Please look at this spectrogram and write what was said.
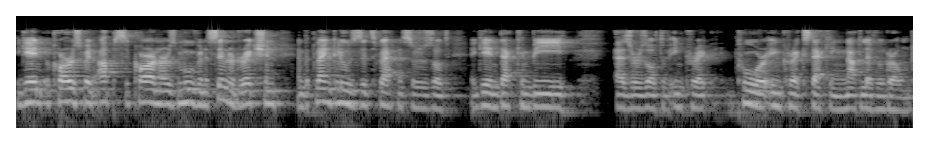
again, occurs when opposite corners move in a similar direction and the plank loses its flatness as a result. Again, that can be as a result of incorrect, poor, incorrect stacking, not level ground.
